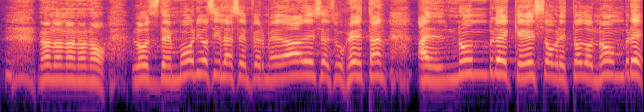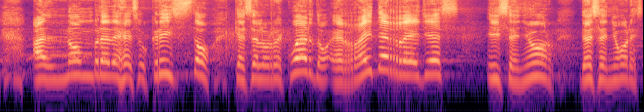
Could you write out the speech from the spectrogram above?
no, no, no, no, no. Los demonios y las enfermedades se sujetan al nombre que es sobre todo nombre, al nombre de Jesucristo, que se lo recuerdo, el Rey de Reyes y Señor de señores.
